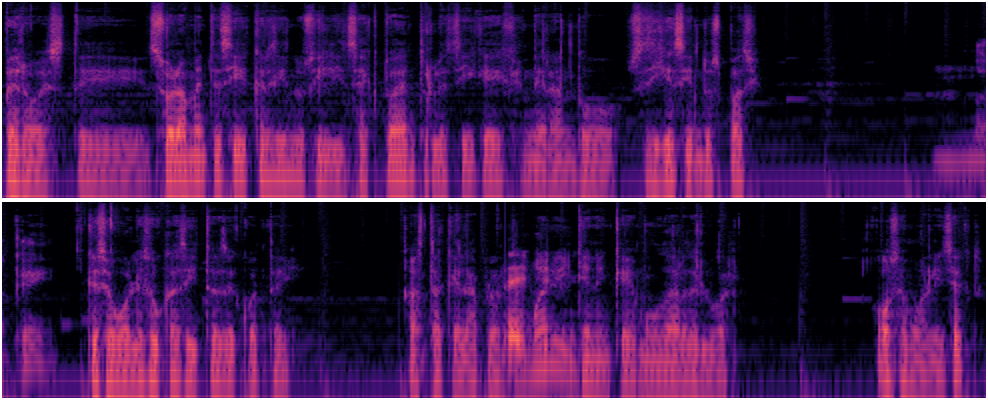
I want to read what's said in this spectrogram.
Pero este solamente sigue creciendo si el insecto adentro le sigue generando, se sigue siendo espacio, Mm, ok. que se vuelve su casita de cuenta ahí. Hasta que la planta De hecho, muere y tienen que mudar del lugar. O se muere el insecto.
